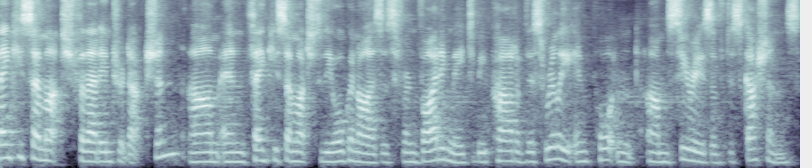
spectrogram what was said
Thank you so much for that introduction um, and thank you so much to the organisers for inviting me to be part of this really important um, series of discussions.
